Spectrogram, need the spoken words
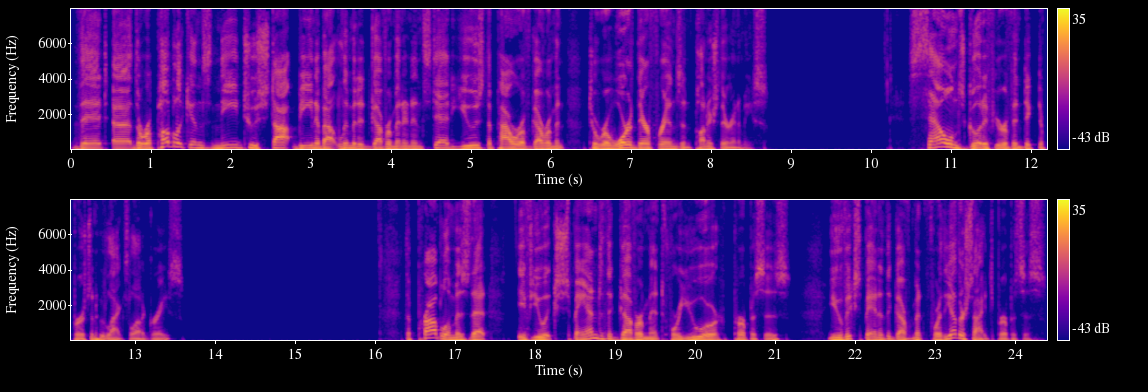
that uh, the Republicans need to stop being about limited government and instead use the power of government to reward their friends and punish their enemies. Sounds good if you're a vindictive person who lacks a lot of grace. The problem is that if you expand the government for your purposes, you've expanded the government for the other side's purposes.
